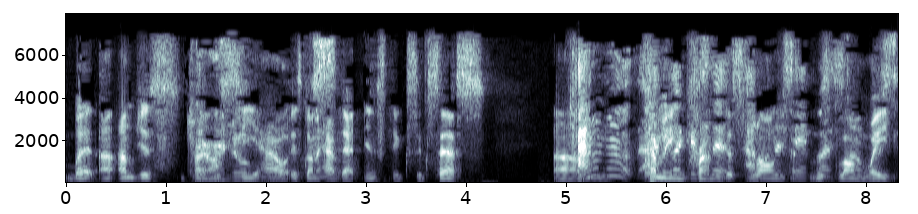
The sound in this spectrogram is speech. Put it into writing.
but I, I'm just trying to no see how it's going to have that instant success. Um, I don't know. Coming like from said, this long this long wait.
